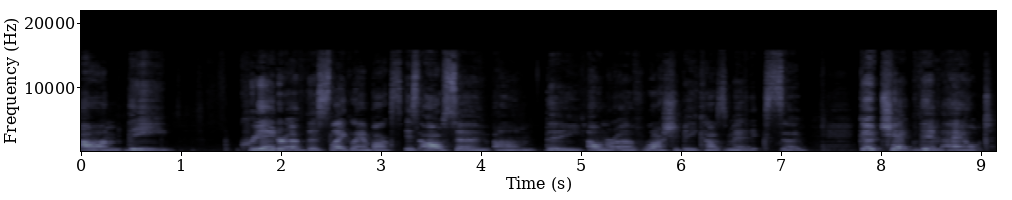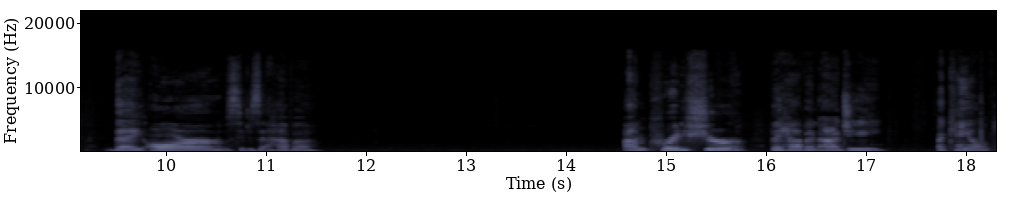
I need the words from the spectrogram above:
um, the creator of the Slay Glam box is also um, the owner of Rasha B Cosmetics. So go check them out. They are, let's see, does it have a, I'm pretty sure they have an IG account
